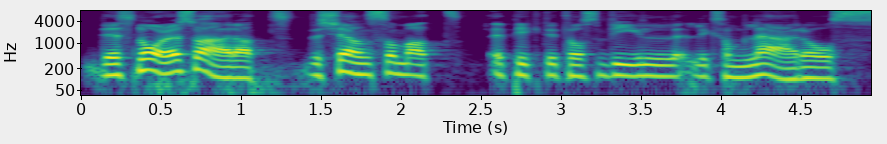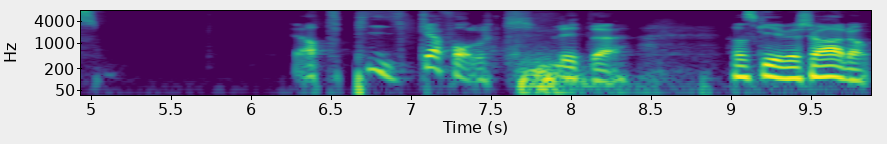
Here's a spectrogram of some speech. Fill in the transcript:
det är snarare så här att det känns som att Epictetos vill liksom lära oss att pika folk lite. Han skriver så här då.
